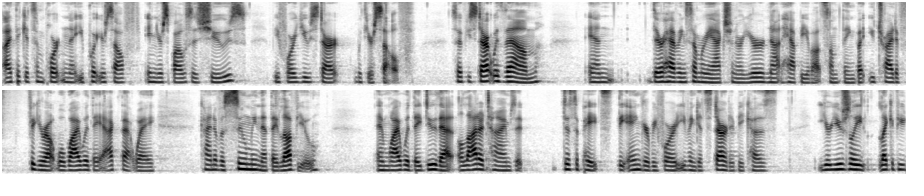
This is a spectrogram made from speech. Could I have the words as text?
I think it's important that you put yourself in your spouse's shoes before you start with yourself. So if you start with them and they're having some reaction or you're not happy about something, but you try to f- figure out, well, why would they act that way? Kind of assuming that they love you. And why would they do that? A lot of times it dissipates the anger before it even gets started because you're usually like if you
